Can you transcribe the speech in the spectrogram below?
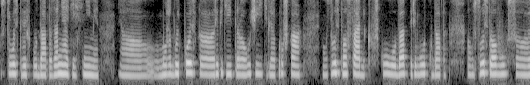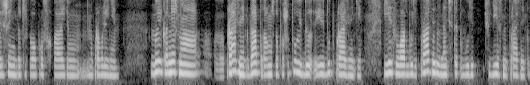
устройство их куда-то, занятия с ними. А, может быть, поиск репетитора, учителя, кружка, устройство в садик, в школу, да, перевод куда-то, устройство в ВУЗ, решение каких-то вопросов по этим направлениям. Ну и, конечно, э, праздник, да, потому что по шуту идут праздники. если у вас будет праздник, значит, это будет чудесный праздник.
